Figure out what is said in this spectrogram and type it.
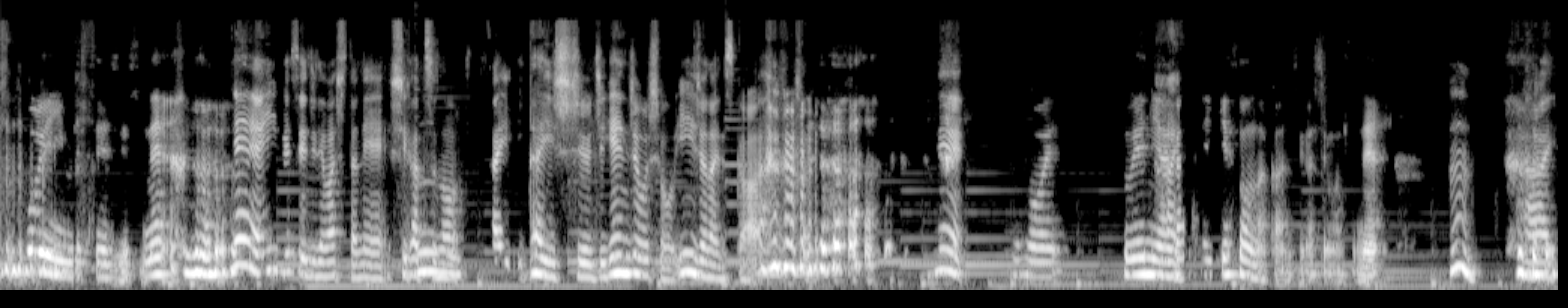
すごいいいメッセージですね。ねえいいメッセージ出ましたね。4月うん。の第,、第1週次元上昇。いいじゃないですか。ねすごい上に上がっていけそうな感じがしますね。えうん。はい。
